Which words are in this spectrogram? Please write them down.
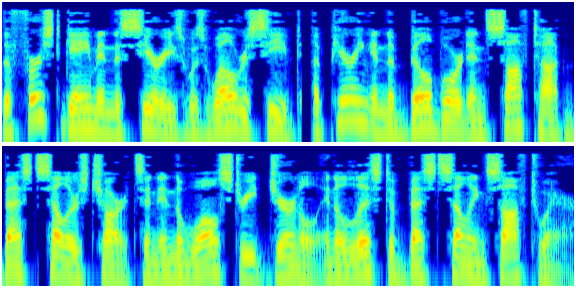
The first game in the series was well received, appearing in the Billboard and Softalk Best Sellers charts and in the Wall Street Journal in a list of best-selling software.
